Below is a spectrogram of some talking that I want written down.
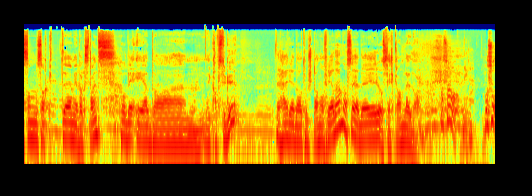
som sagt middagsstans, og det er da um, kaffestugu. Det her er da torsdagen og fredagen, og så er det Rødåskirka om lørdagen. Og så åpninga. Og så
